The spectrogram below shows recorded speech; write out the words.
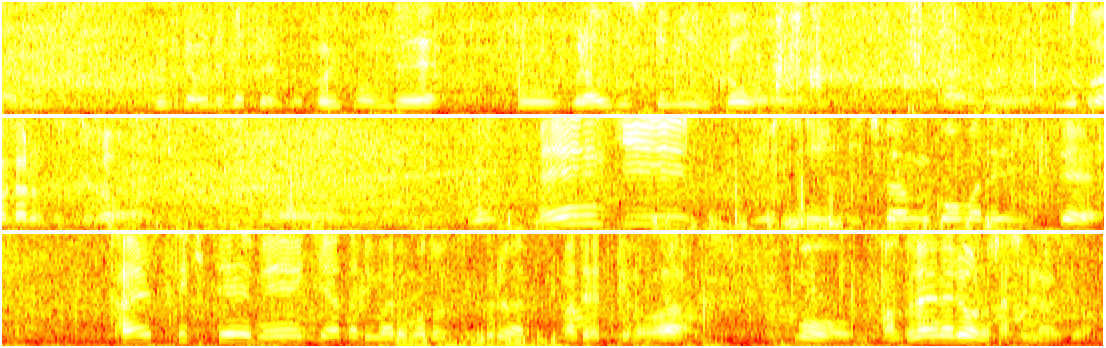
あのデジカメで撮ったやつを取り込んでブラウズしてみると、あのよくわかるんですけど、その免疫要するに一番向こうまで行って帰ってきて免疫あたりまで戻ってくるまでっていうのはもう莫大な量の写真なんですよ。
